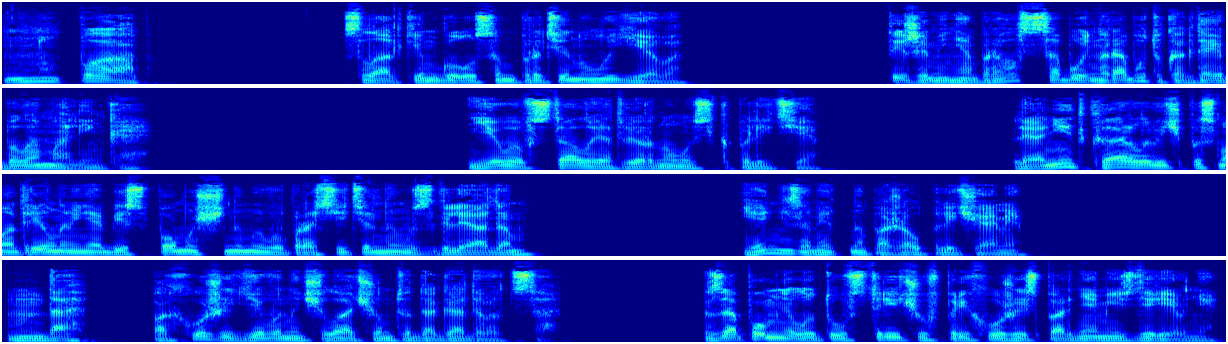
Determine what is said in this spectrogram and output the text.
«Ну, пап», — сладким голосом протянула Ева, — «ты же меня брал с собой на работу, когда я была маленькая». Ева встала и отвернулась к плите. Леонид Карлович посмотрел на меня беспомощным и вопросительным взглядом. Я незаметно пожал плечами. Да, похоже, Ева начала о чем-то догадываться. Запомнила ту встречу в прихожей с парнями из деревни.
